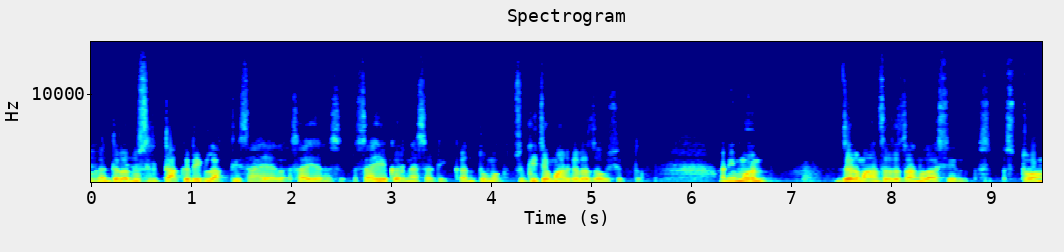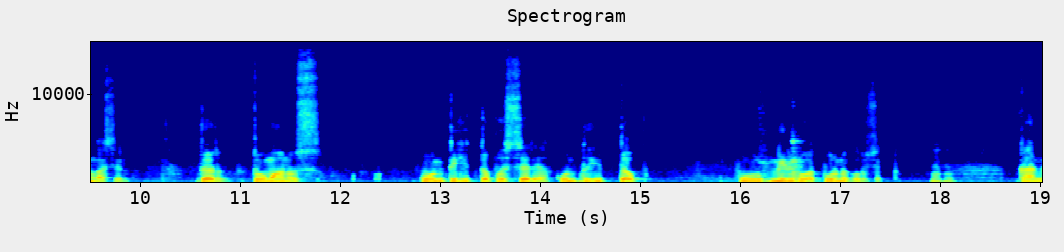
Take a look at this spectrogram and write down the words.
कारण त्याला दुसरी ताकद एक लागते सहाय्याला सहाय्य सहाय्य करण्यासाठी. कारण तो मग चुकीच्या मार्गाला जाऊ शकतो. आणि मन जर माणसाचं चांगलं असेल स्ट्रॉंग असेल तर तो माणूस कोणतीही तपश्चर्या कोणतंही तप पूर निर्विवाद पूर्ण करू शकतो. कारण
